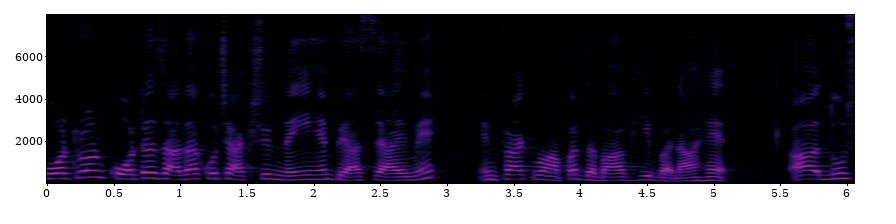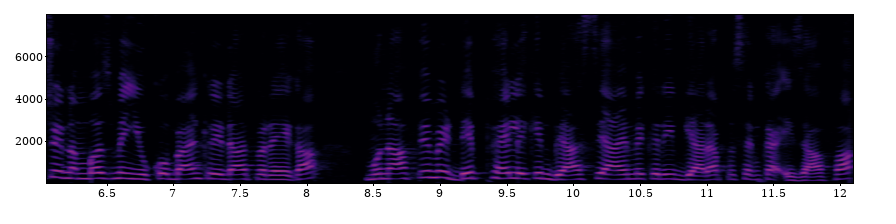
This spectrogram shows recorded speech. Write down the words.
क्वार्टर ऑन क्वार्टर ज़्यादा कुछ एक्शन नहीं है ब्याज से आय में। इनफैक्ट वहाँ पर दबाव ही बना है। आ, दूसरे नंबर्स में यूको बैंक रेडार पर रहेगा। मुनाफे में डिप है लेकिन ब्याज से आय में करीब 11 परसेंट का इजाफा।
